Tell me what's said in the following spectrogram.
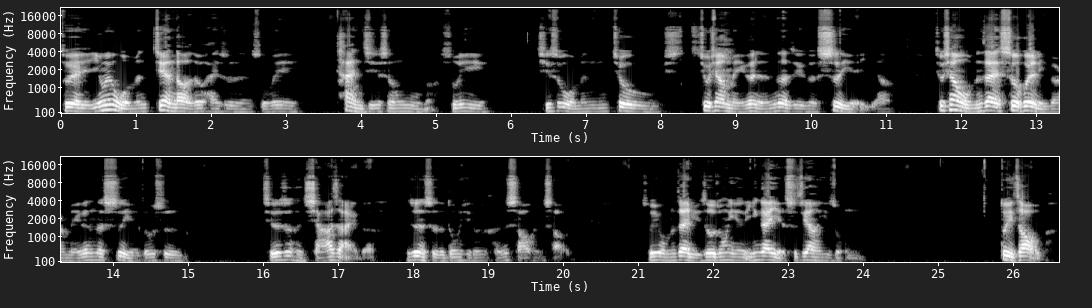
对，因为我们见到的都还是所谓碳基生物嘛，所以其实我们就就像每个人的这个视野一样，就像我们在社会里边，每个人的视野都是其实是很狭窄的，认识的东西都是很少很少的，所以我们在宇宙中也应该也是这样一种对照吧，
